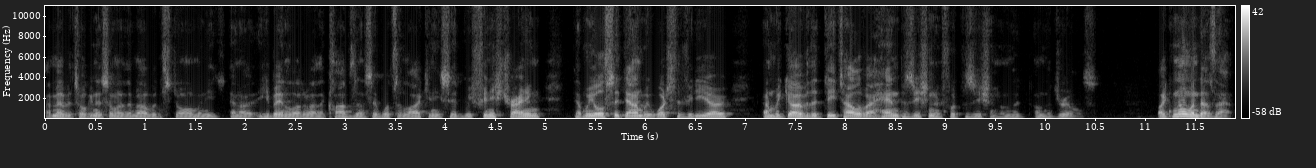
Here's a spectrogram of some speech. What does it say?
I remember talking to someone at the Melbourne Storm, and he and I, he'd been in a lot of other clubs, and I said, "What's it like?" And he said, "We finish training, then we all sit down, we watch the video, and we go over the detail of our hand position and foot position on the on the drills. Like no one does that.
